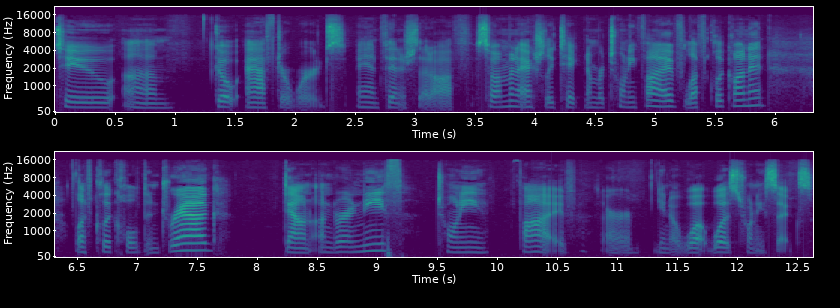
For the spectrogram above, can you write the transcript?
to um, go afterwards and finish that off. So I'm going to actually take number 25, left click on it, left click, hold and drag, down underneath 25, or you know what was 26.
